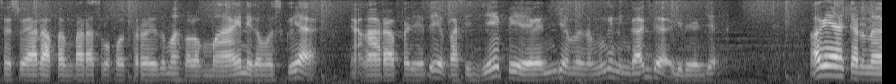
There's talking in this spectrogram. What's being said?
Sesuai harapan para slokoter itu mah kalau main ya kan bosku ya. Yang harapannya itu ya pasti JP ya kan cek. Mana mungkin enggak ada gitu kan cek. Oke, karena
